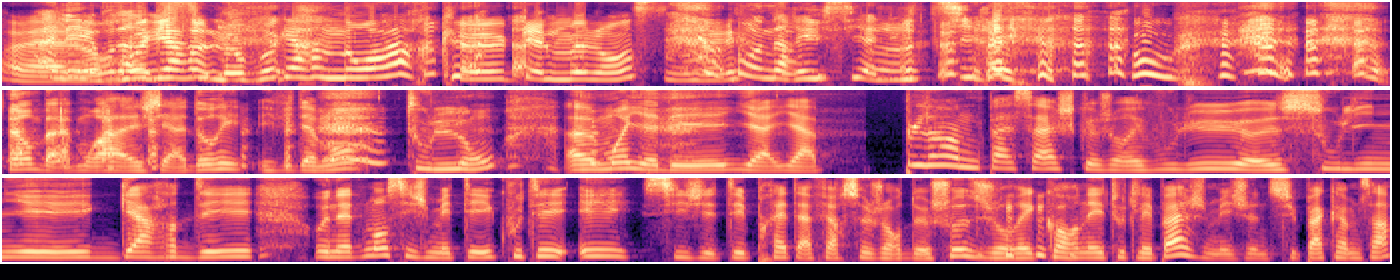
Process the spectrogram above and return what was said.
Allez, le, regard, le regard noir que qu'elle me lance. On a réussi à lui tirer. non, bah moi j'ai adoré, évidemment, tout le long. Euh, moi, il y a des, il y a, y a plein de passages que j'aurais voulu euh, souligner, garder. Honnêtement, si je m'étais écoutée et si j'étais prête à faire ce genre de choses, j'aurais corné toutes les pages, mais je ne suis pas comme ça.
